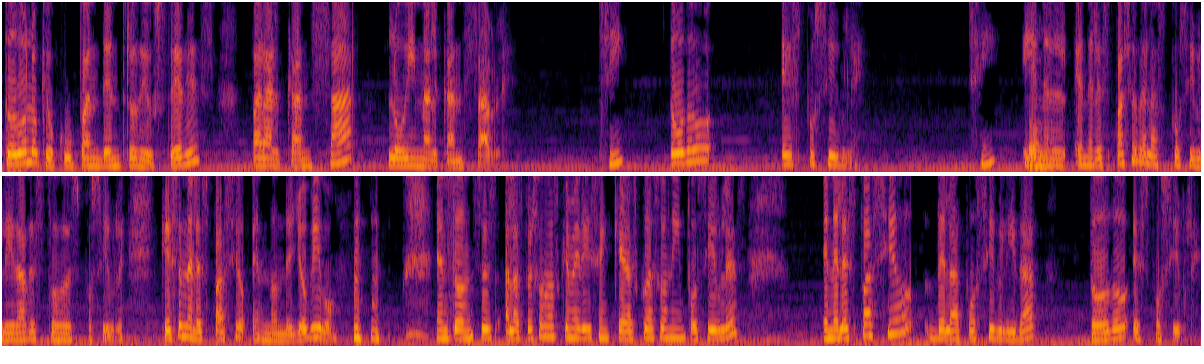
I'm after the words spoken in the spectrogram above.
todo lo que ocupan dentro de ustedes para alcanzar lo inalcanzable. ¿Sí? Todo es posible. ¿Sí? Y en el, en el espacio de las posibilidades todo es posible, que es en el espacio en donde yo vivo. Entonces, a las personas que me dicen que las cosas son imposibles, en el espacio de la posibilidad todo es posible.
